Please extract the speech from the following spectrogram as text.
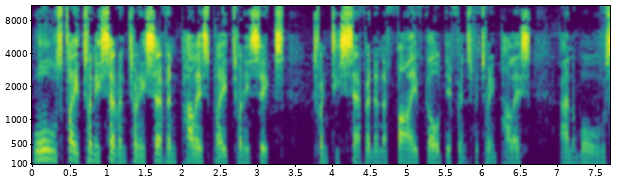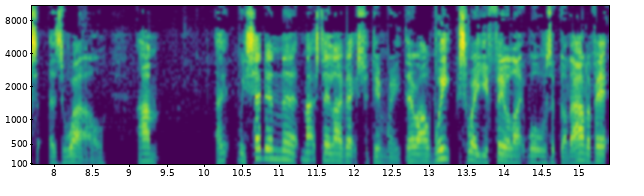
Wolves played 27, 27. Palace played 26, 27, and a five goal difference between Palace and Wolves as well. Um, I, we said in the Matchday Live Extra, didn't we? There are weeks where you feel like Wolves have got out of it.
